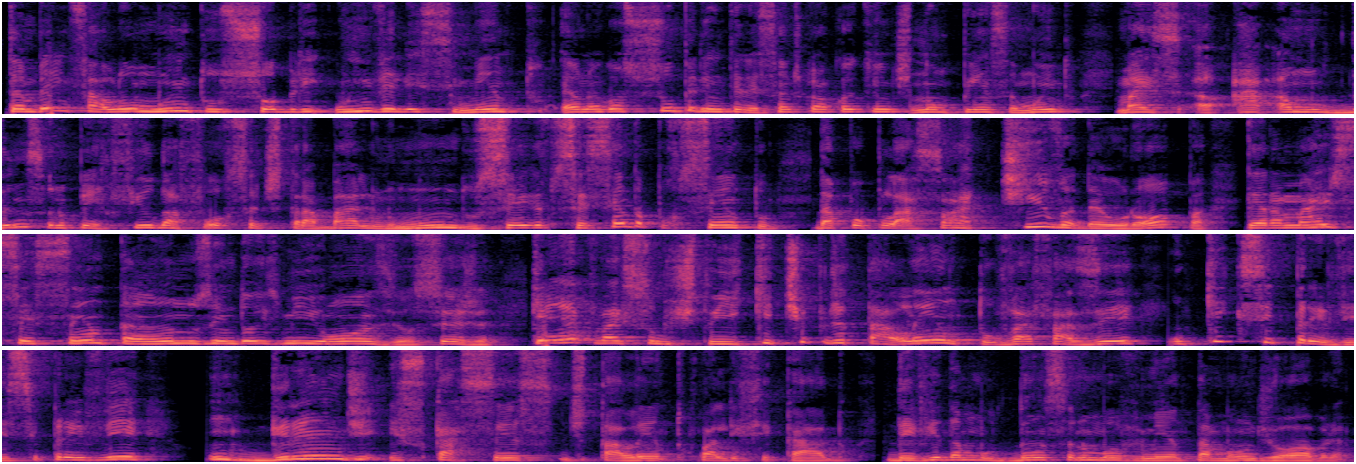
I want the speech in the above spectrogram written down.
Também falou muito sobre o envelhecimento. É um negócio super interessante, que é uma coisa que a gente não pensa muito, mas a, a mudança no perfil da força de trabalho no mundo, seja 60% da população ativa da Europa terá mais de 60 anos em 2011. Ou seja, quem é que vai substituir? Que tipo de talento vai fazer? O que, que se prevê? Se prevê vê um grande escassez de talento qualificado devido à mudança no movimento da mão de obra.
